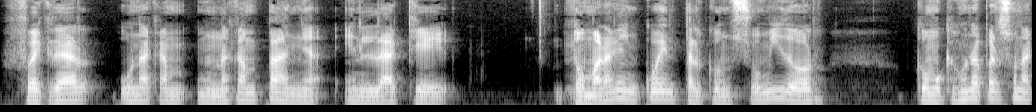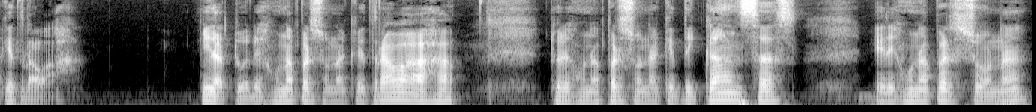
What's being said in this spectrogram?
fue crear una, una campaña en la que tomaran en cuenta al consumidor como que es una persona que trabaja. Mira, tú eres una persona que trabaja, tú eres una persona que te cansas, eres una persona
